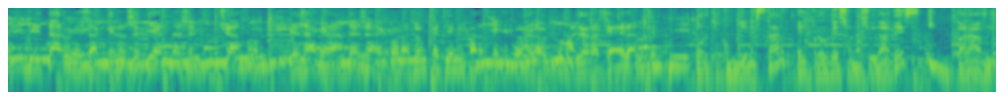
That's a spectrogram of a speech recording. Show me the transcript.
Invitarlos a que no se pierda ese entusiasmo y esa grandeza de corazón que tienen para seguir con el adulto mayor hacia adelante. Porque con bienestar, el progreso en la ciudad es imparable.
